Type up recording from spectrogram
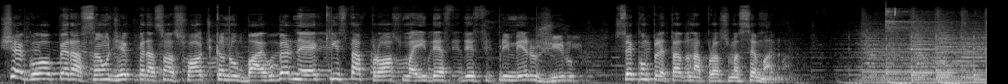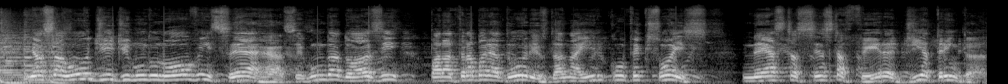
chegou a operação de recuperação asfáltica no bairro Bernec, que está próximo aí desse, desse primeiro giro ser completado na próxima semana. E a saúde de Mundo Novo encerra a segunda dose para trabalhadores da Nair Confecções nesta sexta-feira, dia 30.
